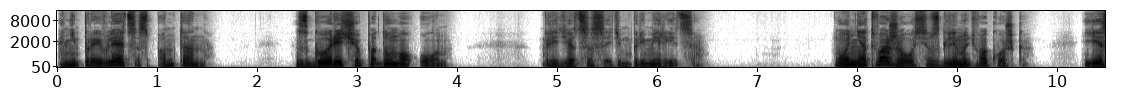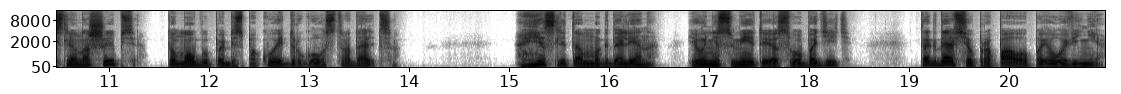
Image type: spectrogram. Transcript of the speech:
Они проявляются спонтанно. С горечью подумал он. Придется с этим примириться. Он не отваживался взглянуть в окошко. Если он ошибся, то мог бы побеспокоить другого страдальца. А если там Магдалена, и он не сумеет ее освободить, тогда все пропало по его вине.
